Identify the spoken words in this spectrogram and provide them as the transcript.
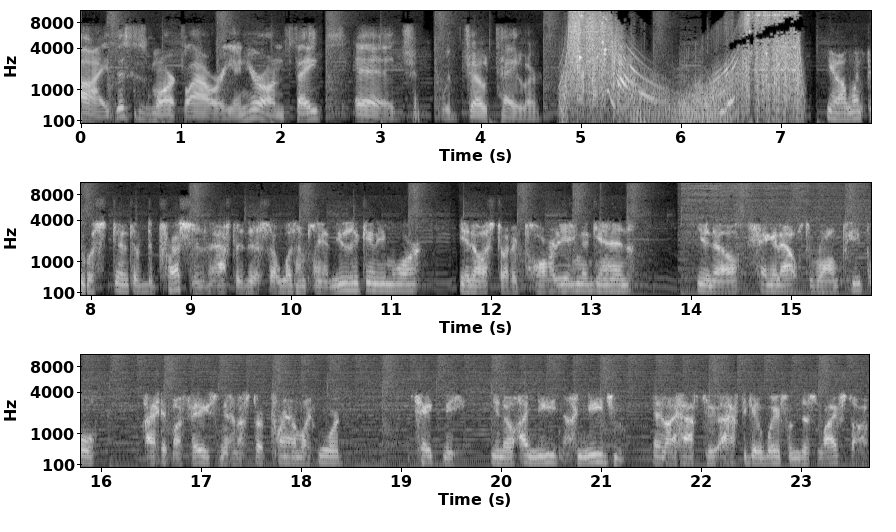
Hi, this is Mark Lowry, and you're on Faith's Edge with Joe Taylor. You know, I went through a stint of depression after this. I wasn't playing music anymore. You know, I started partying again, you know, hanging out with the wrong people. I hit my face, man. I start praying. I'm like, Lord, take me. You know, I need, I need you, and I have to, I have to get away from this lifestyle.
